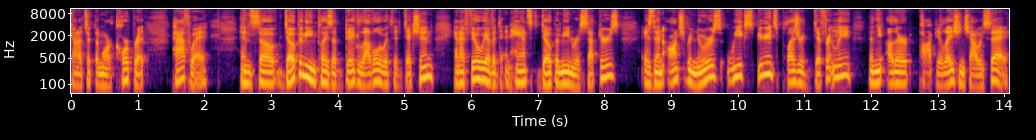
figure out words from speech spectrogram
Kind of took the more corporate pathway. And so dopamine plays a big level with addiction. And I feel we have enhanced dopamine receptors. As then entrepreneurs, we experience pleasure differently than the other population, shall we say.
